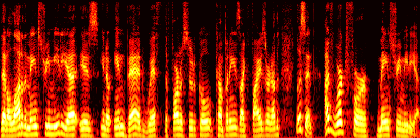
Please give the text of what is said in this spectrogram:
that a lot of the mainstream media is, you know, in bed with the pharmaceutical companies like Pfizer and others. Listen, I've worked for mainstream media.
